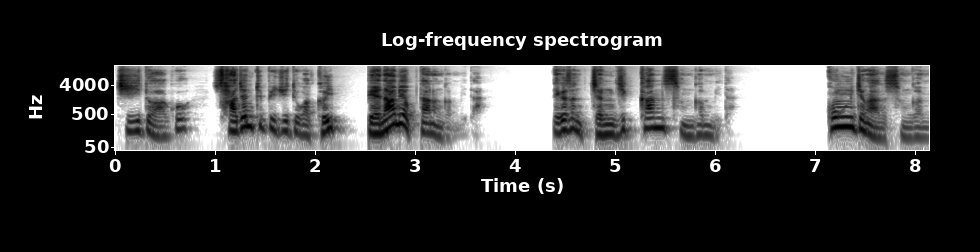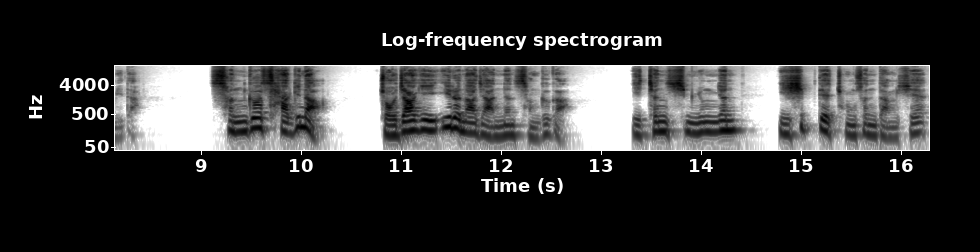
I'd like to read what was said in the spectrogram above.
지지도하고 사전 투표 지지도가 거의 변함이 없다는 겁니다. 이것은 정직한 선거입니다. 공정한 선거입니다. 선거 사기나 조작이 일어나지 않는 선거가 2016년 20대 총선 당시의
